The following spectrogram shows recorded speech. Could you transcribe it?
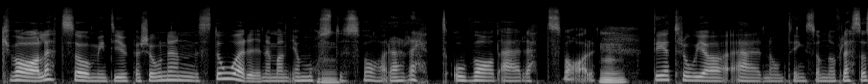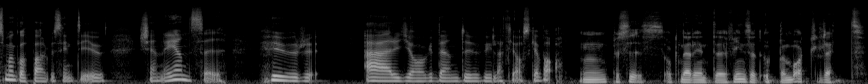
kvalet som intervjupersonen står i när man, jag måste mm. svara rätt och vad är rätt svar? Mm. Det tror jag är någonting som de flesta som har gått på arbetsintervju känner igen sig. Hur är jag den du vill att jag ska vara? Mm, precis, och när det inte finns ett uppenbart rätt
